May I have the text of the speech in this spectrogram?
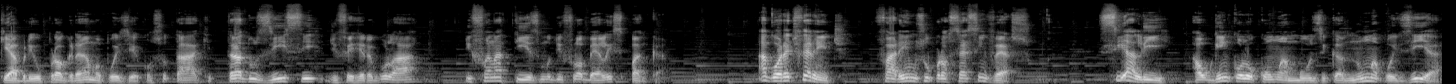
que abriu o programa Poesia com Sotaque, Traduzisse, de Ferreira Goulart e Fanatismo, de Flobela Espanca. Agora é diferente. Faremos o processo inverso. Se ali alguém colocou uma música numa poesia,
